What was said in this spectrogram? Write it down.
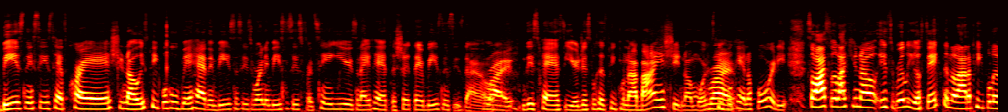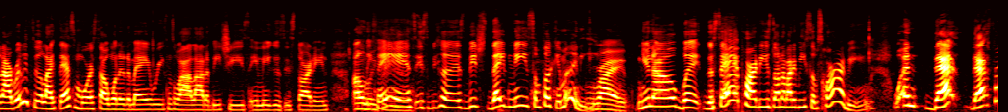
businesses have crashed. You know, it's people who've been having businesses, running businesses for ten years, and they've had to shut their businesses down right. this past year just because people not buying shit no more Right. people can't afford it. So I feel like you know it's really affecting a lot of people, and I really feel like that's more so one of the main reasons why a lot of bitches and niggas is starting OnlyFans OnlyFans. is because bitch they need some fucking money, Right. You know, but the sad part is don't nobody be subscribing. Well, and that that's for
